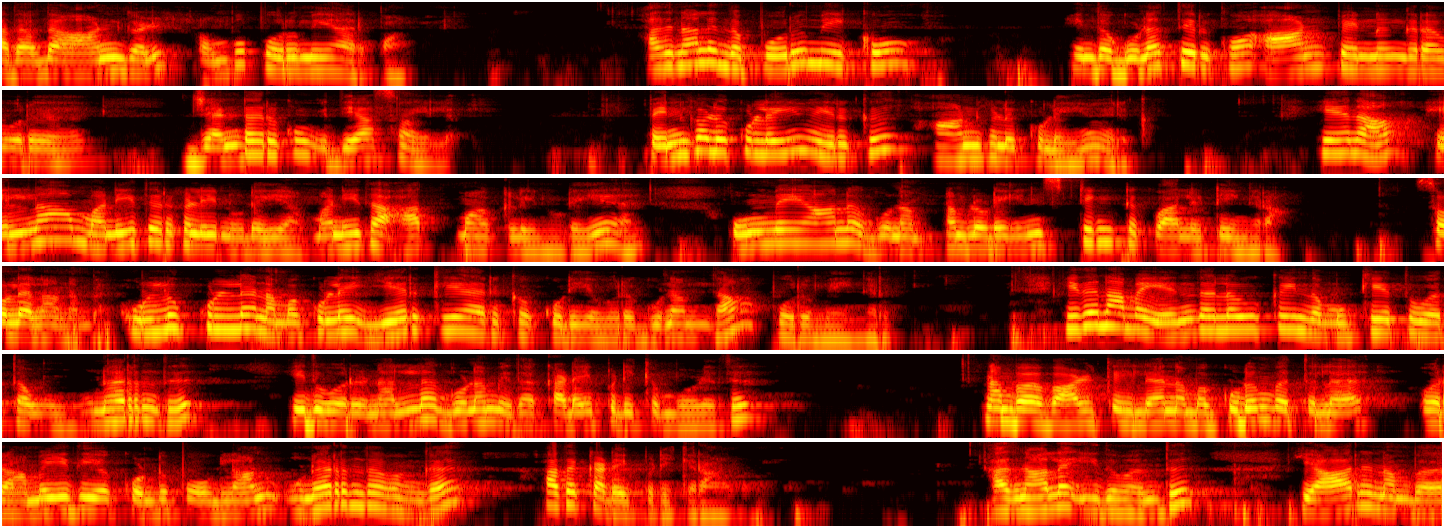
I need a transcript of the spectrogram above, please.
அதாவது ஆண்கள் ரொம்ப பொறுமையாக இருப்பாங்க. அதனால இந்த பொறுமைக்கும் இந்த குணத்திற்கும் ஆண் பெண்ணுங்கிற ஒரு ஜெண்டருக்கும் வித்தியாசம் இல்லை. பெண்களுக்குள்ளேயும் இருக்குது ஆண்களுக்குள்ளேயும் இருக்குது ஏன்னா எல்லா மனிதர்களினுடைய மனித ஆத்மாக்களினுடைய உண்மையான குணம் நம்மளுடைய இன்ஸ்டிங்க்ட் குவாலிட்டிங்கிறான் சொல்லலாம் நம்ம. உள்ளுக்குள்ளே நமக்குள்ளே இயற்கையாக இருக்கக்கூடிய ஒரு குணம் தான் பொறுமைங்கிறது. இதை நாம் எந்த அளவுக்கு இந்த முக்கியத்துவத்தை உணர்ந்து இது ஒரு நல்ல குணம் இதை கடைபிடிக்கும் பொழுது நம்ம வாழ்க்கையில் நம்ம குடும்பத்தில் ஒரு அமைதியை கொண்டு போகலான்னு உணர்ந்தவங்க அதை கடைப்பிடிக்கிறாங்க. அதனால இது வந்து யார் நம்ம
